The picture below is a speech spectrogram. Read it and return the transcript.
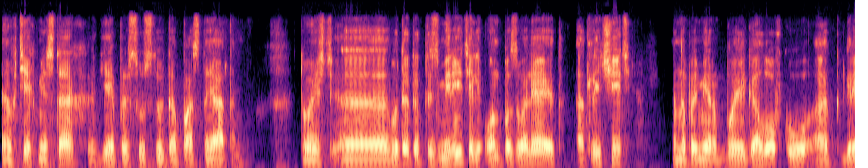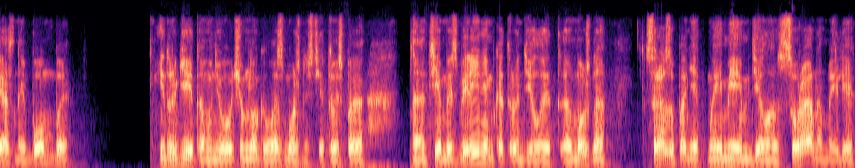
в тех местах, где присутствует опасный атом. То есть э, вот этот измеритель, он позволяет отличить, например, боеголовку от грязной бомбы и другие там у него очень много возможностей. То есть по Э, тем измерением, которое он делает, э, можно сразу понять, мы имеем дело с ураном или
